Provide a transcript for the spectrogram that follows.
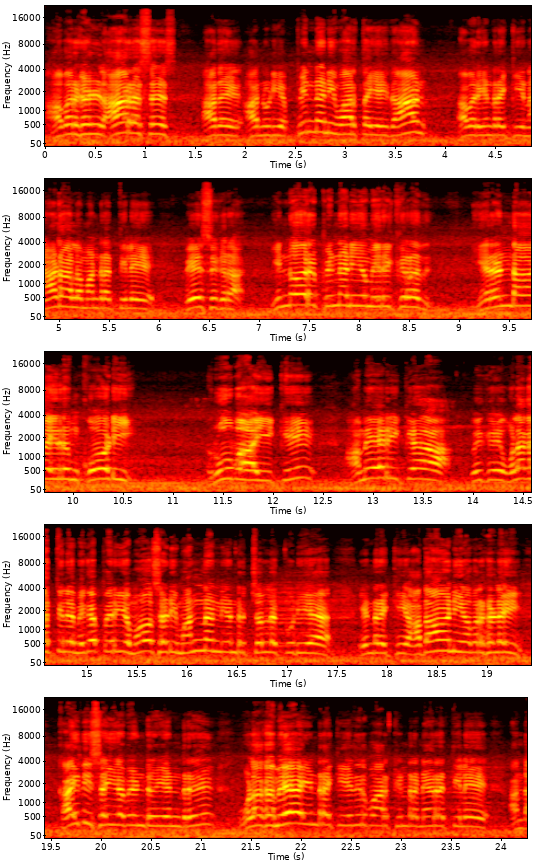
அவர்கள் ஆர்எஸ்எஸ் அதை அதனுடைய பின்னணி வார்த்தையை தான் அவர் இன்றைக்கு நாடாளுமன்றத்திலே பேசுகிறார். இன்னொரு பின்னணியும் இருக்கிறது. இரண்டாயிரம் கோடி ரூபாய்க்கு அமெரிக்கா உலகத்திலே மிகப்பெரிய மோசடி மன்னன் என்று சொல்லக்கூடிய இன்றைக்கு அதானி அவர்களை கைது செய்ய வேண்டும் என்று உலகமே இன்றைக்கு எதிர்பார்க்கின்ற நேரத்திலே அந்த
